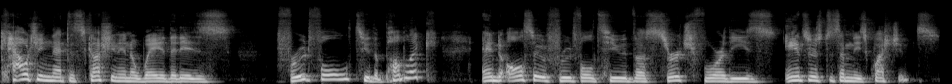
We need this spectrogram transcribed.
couching that discussion in a way that is fruitful to the public and also fruitful to the search for these answers to some of these questions.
